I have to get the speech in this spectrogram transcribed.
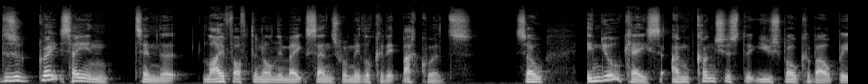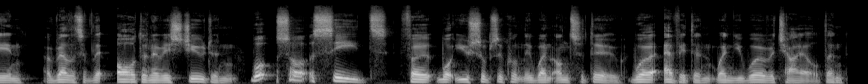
There's a great saying, Tim, that life often only makes sense when we look at it backwards. So in your case, I'm conscious that you spoke about being a relatively ordinary student. What sort of seeds for what you subsequently went on to do were evident when you were a child? And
